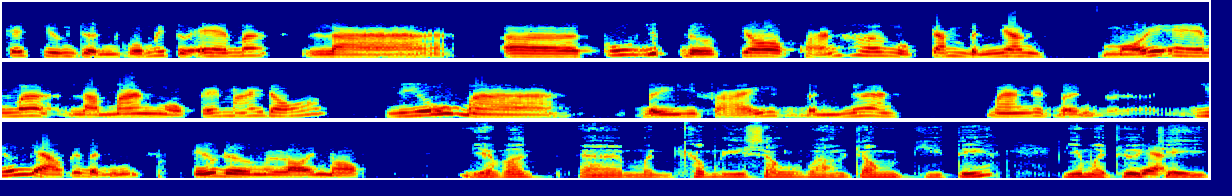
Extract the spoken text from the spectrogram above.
cái chương trình của mấy tụi em á là uh, cứu giúp được cho khoảng hơn 100 bệnh nhân. Mỗi em á là mang một cái máy đó. Nếu mà bị phải bệnh nữa anh mang cái bệnh dướng vào cái bệnh tiểu đường loại một. Dạ vâng, à, mình không đi sâu vào trong chi tiết, nhưng mà thưa dạ. chị,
